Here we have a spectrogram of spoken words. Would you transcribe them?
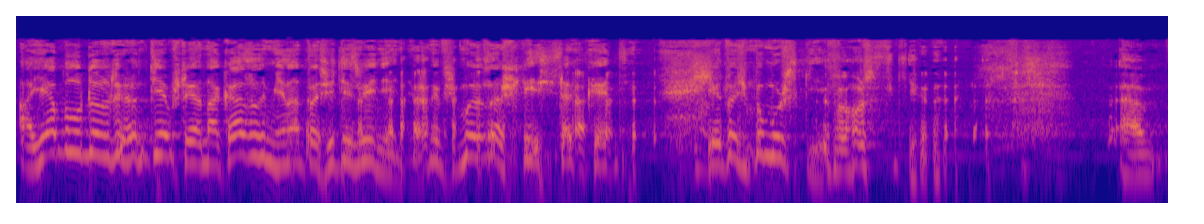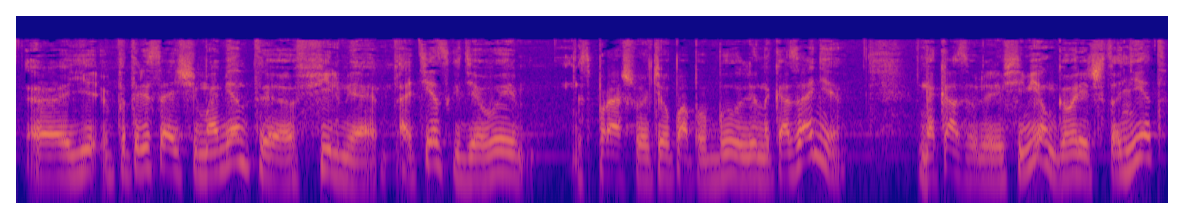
А я был удовлетворен тем, что я наказан, мне надо просить извинения. Мы, мы разошлись, так сказать. И это очень по-мужски. По-мужски. А, э, потрясающий момент э, в фильме «Отец», где вы спрашиваете у папы, было ли наказание, наказывали ли в семье, он говорит, что нет.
